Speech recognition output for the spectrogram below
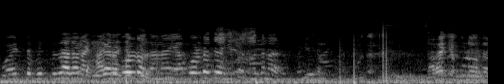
पॉईंट तर फिक्स झाला ना या बोर्डाच्या हिथंच होतं ना. घराच्या पुढे होता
